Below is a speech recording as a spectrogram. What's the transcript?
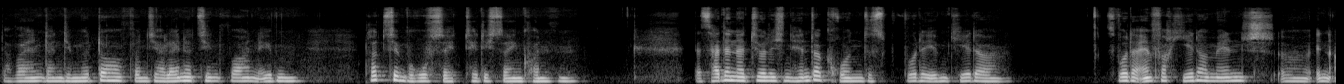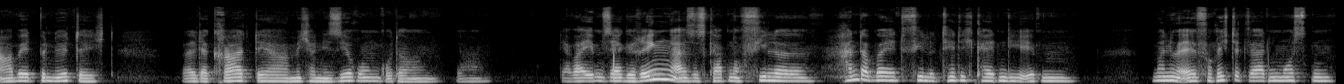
Da waren dann die Mütter, wenn sie alleinerziehend waren, eben trotzdem berufstätig sein konnten. Das hatte natürlich einen Hintergrund. Es wurde eben jeder, es wurde einfach jeder Mensch äh, in Arbeit benötigt, weil der Grad der Mechanisierung oder ja, der war eben sehr gering. Also es gab noch viele Handarbeit, viele Tätigkeiten, die eben manuell verrichtet werden mussten.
